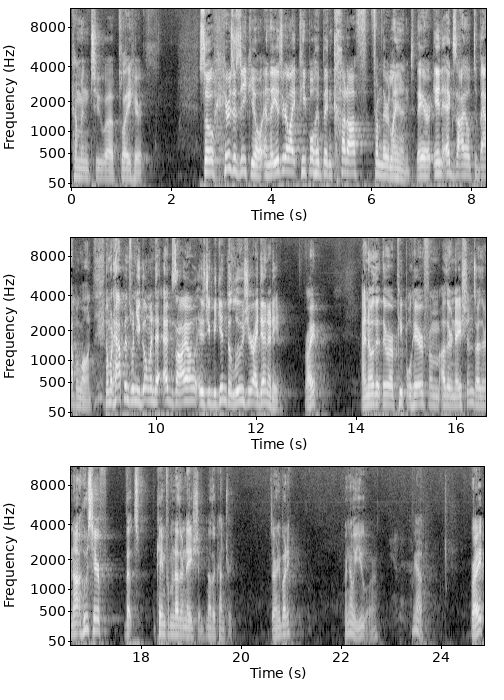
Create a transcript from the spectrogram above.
come into uh, play here. So here's Ezekiel, and the Israelite people have been cut off from their land. They are in exile to Babylon. And what happens when you go into exile is you begin to lose your identity, right? I know that there are people here from other nations. Are there not? Who's here that came from another nation, another country? Is there anybody? I know you are. Yeah. Right?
